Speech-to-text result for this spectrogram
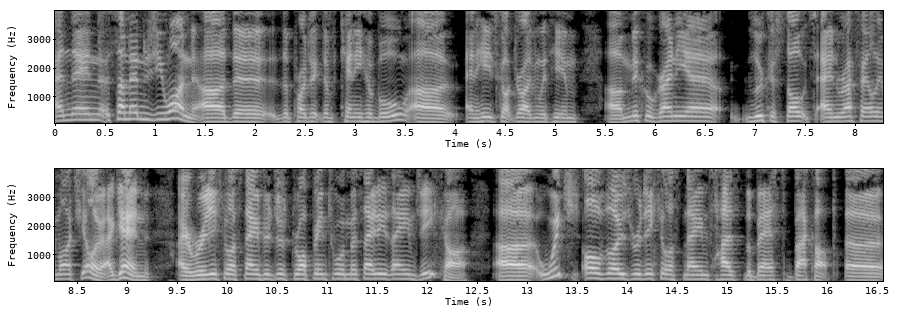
And then Sun Energy One, uh, the the project of Kenny Habul, uh, and he's got driving with him uh, Mikael Grenier, Lucas Stolz, and Raffaele Marciello. Again, a ridiculous name to just drop into a Mercedes AMG car. Uh, which of those ridiculous names has the best backup uh,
